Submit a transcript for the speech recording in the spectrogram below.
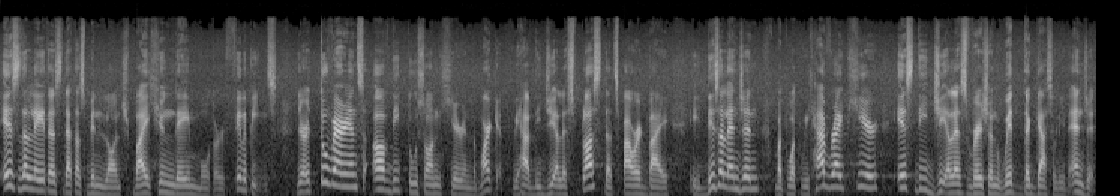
is the latest that has been launched by Hyundai Motor Philippines. There are two variants of the Tucson here in the market. We have the GLS Plus that's powered by a diesel engine, but what we have right here is the GLS version with the gasoline engine.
